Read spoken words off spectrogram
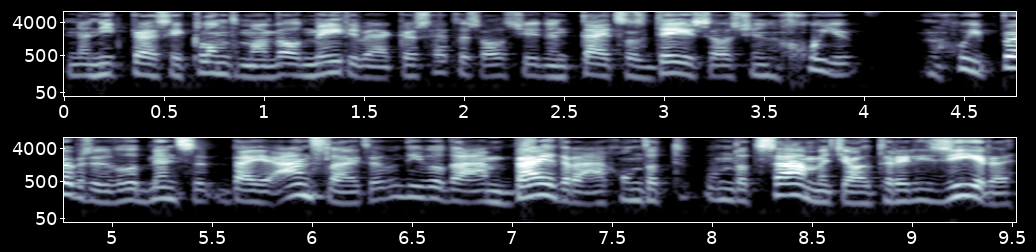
nou niet per se klanten, maar wel medewerkers hebt. Dus als je in een tijd zoals deze, als je een goede een goede purpose wil dat mensen bij je aansluiten, want die wil daaraan bijdragen om dat, om dat samen met jou te realiseren.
